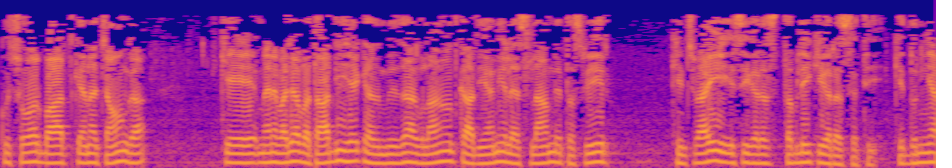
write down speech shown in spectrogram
کچھ اور بات کہنا چاہوں گا کہ میں نے وجہ بتا دی ہے کہ حضرت مرزا غلام احمد قادیانی علیہ السلام نے تصویر کھنچوائی اسی غرض تبلیغ کی غرض سے تھی کہ دنیا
